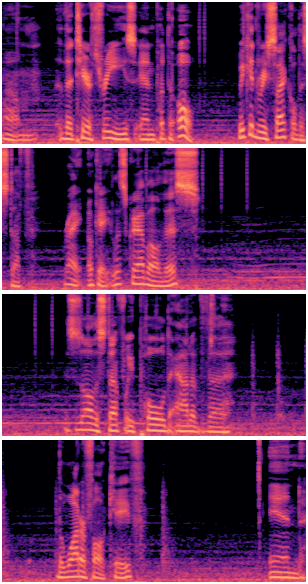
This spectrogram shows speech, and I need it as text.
um, the tier threes and put the... Oh, we could recycle this stuff. Right. Okay, let's grab all this. This is all the stuff we pulled out of the the waterfall cave. And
